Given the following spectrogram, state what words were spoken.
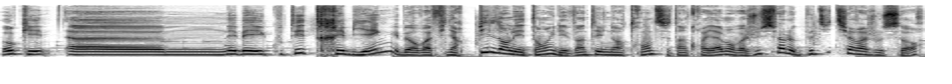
Ok. Euh, eh bien, écoutez, très bien. Eh ben, on va finir pile dans les temps. Il est 21h30, c'est incroyable. On va juste faire le petit tirage au sort.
